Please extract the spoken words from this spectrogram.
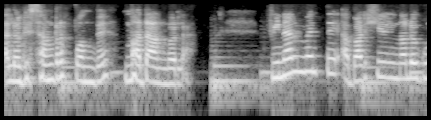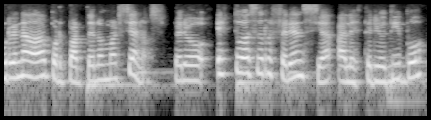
a lo que Sam responde matándola. Finalmente, a Parhill no le ocurre nada por parte de los marcianos, pero esto hace referencia al estereotipo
